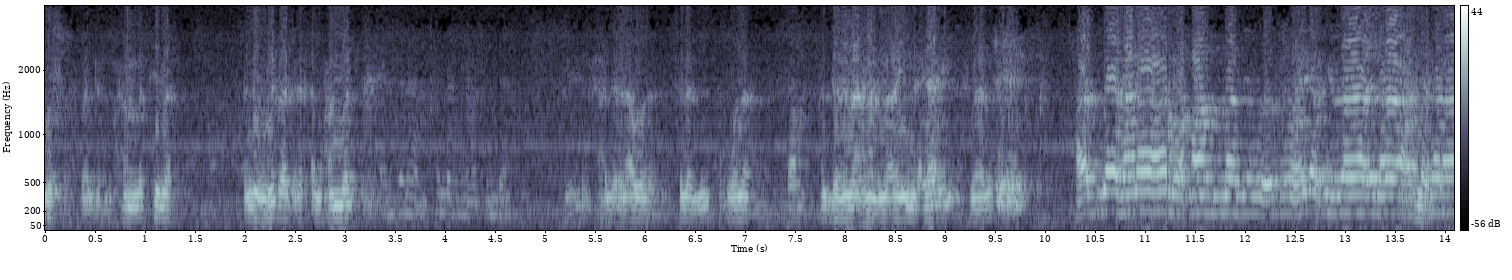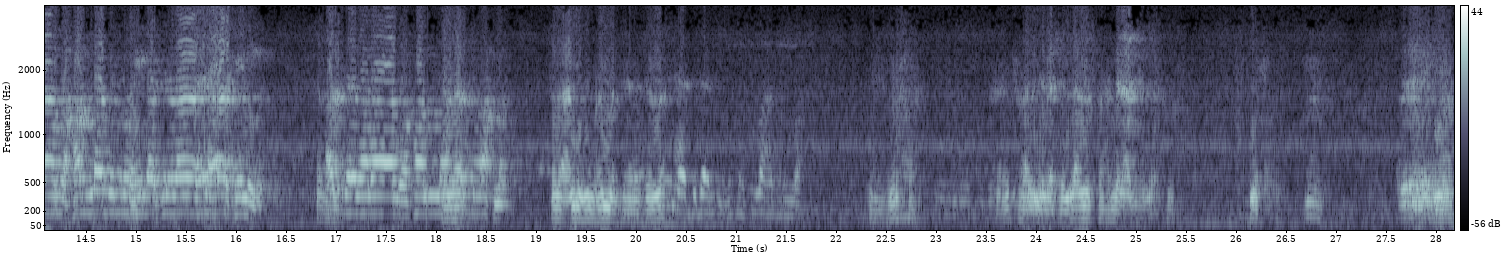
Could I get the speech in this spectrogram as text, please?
نسخة عندك محمد هبة عندكم هبة محمد. عندنا محمد بن عبد الله. حدثنا أولا سند أولا حدثنا أحمد بن علي النسائي حدثنا محمد بن هبة الله. لا حدثنا محمد بن هبة الله. الهاشمي حدثنا محمد بن أحمد. هذا عندكم محمد بن هبة الله. بدل الله عبد الله. نسخة بن هبة الله نسخة بن عبد الله. نعم.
